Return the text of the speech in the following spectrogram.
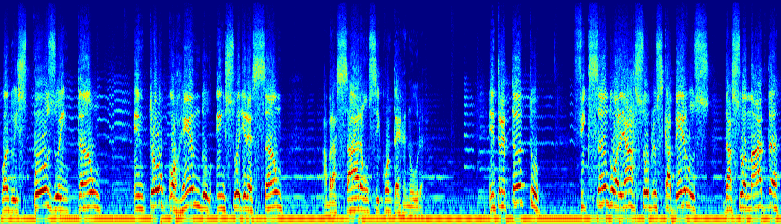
quando o esposo então entrou correndo em sua direção, abraçaram-se com ternura. Entretanto, fixando o olhar sobre os cabelos da sua amada,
